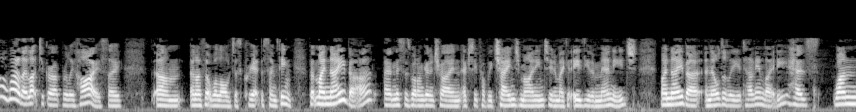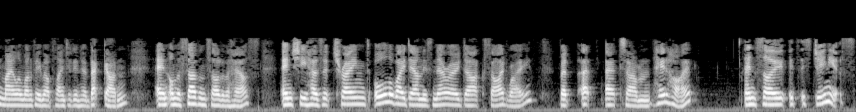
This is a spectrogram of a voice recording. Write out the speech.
oh wow, they like to grow up really high. So, um, and I thought, well, I'll just create the same thing. But my neighbour, and this is what I'm going to try and actually probably change mine into to make it easier to manage. My neighbour, an elderly Italian lady, has one male and one female planted in her back garden and on the southern side of the house and she has it trained all the way down this narrow, dark sideway, but at, at um, head height. And so it's, it's genius,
